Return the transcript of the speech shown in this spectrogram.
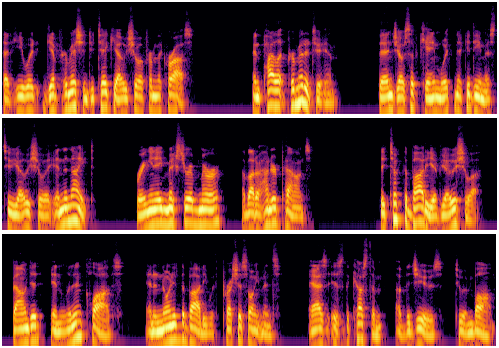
that he would give permission to take Yahushua from the cross. And Pilate permitted to him. Then Joseph came with Nicodemus to Yahushua in the night, bringing a mixture of myrrh, about a hundred pounds. They took the body of Yahushua, bound it in linen cloths, and anointed the body with precious ointments, as is the custom of the Jews to embalm.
